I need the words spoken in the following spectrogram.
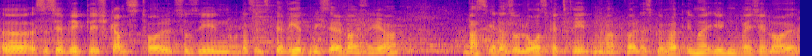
Äh, es ist ja wirklich ganz toll zu sehen und das inspiriert mich selber sehr was ihr da so losgetreten habt, weil es gehört immer irgendwelche Leute,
